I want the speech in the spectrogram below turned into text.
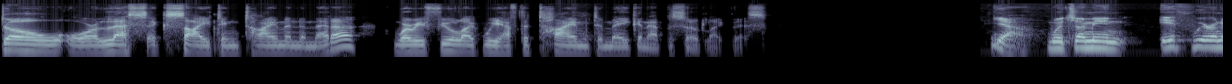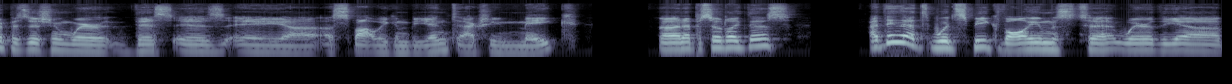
dull or less exciting time in the meta where we feel like we have the time to make an episode like this. Yeah, which I mean, if we're in a position where this is a uh, a spot we can be in to actually make uh, an episode like this, I think that would speak volumes to where the uh,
